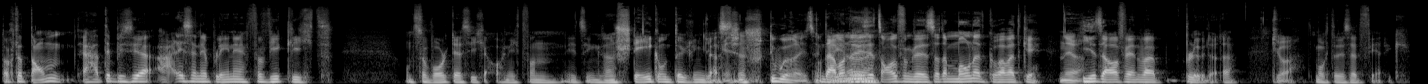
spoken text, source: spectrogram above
doch der Tom, der hatte bisher alle seine Pläne verwirklicht. Und so wollte er sich auch nicht von jetzt irgendeinem Steg unterkriegen Er lassen. ist ein Sturer. Ist er und auch wenn er das jetzt angefangen hat, es hat einen Monat gearbeitet. gell. Ja. Hier zu aufhören war blöd, oder? Klar. Jetzt macht er das halt fertig.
